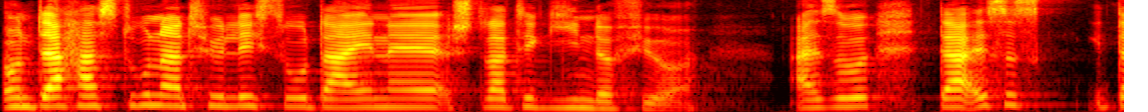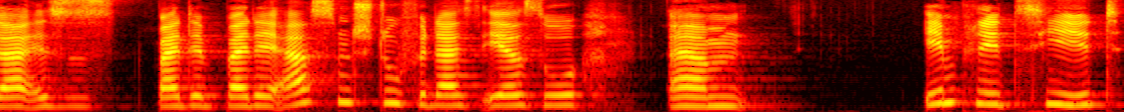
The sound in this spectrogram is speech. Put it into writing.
und da hast du natürlich so deine Strategien dafür. Also da ist es, da ist es bei der, bei der ersten Stufe, da ist eher so ähm, implizit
